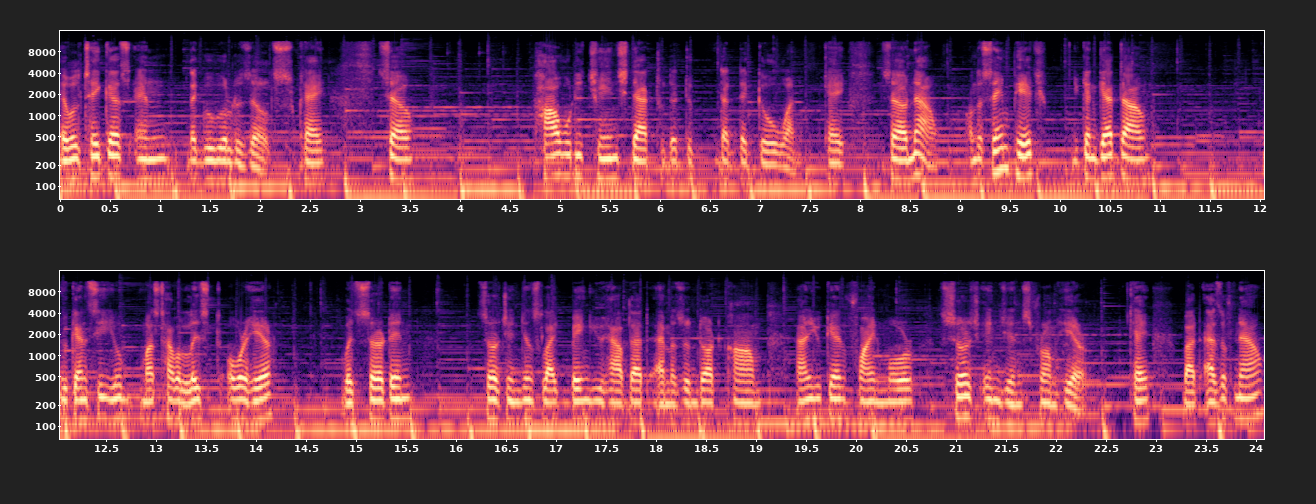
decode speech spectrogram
it will take us in the Google results okay? So how would you change that to the DuckDuckGo one okay? So now on the same page you can get down you can see you must have a list over here with certain search engines like Bing you have that amazon.com and you can find more search engines from here okay? But as of now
